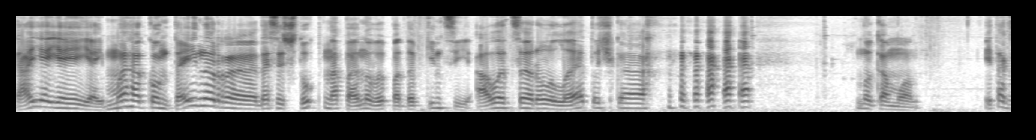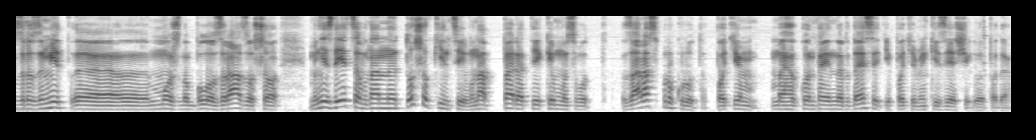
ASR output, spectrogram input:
Ай-яй-яй-яй, мегаконтейнер е, 10 штук, напевно, випаде в кінці. Але це рулеточка. ну камон. І так зрозуміти е, можна було зразу, що мені здається, вона не то, що в кінці, вона перед якимось от зараз прокрут, потім мегаконтейнер 10 і потім якийсь ящик випаде.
